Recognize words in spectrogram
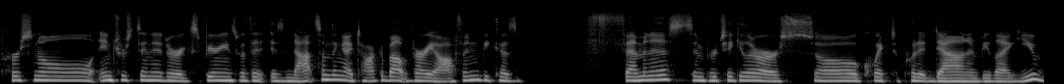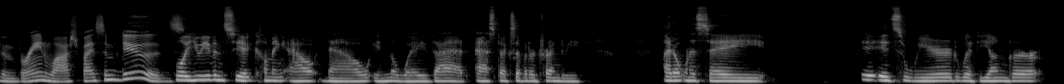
personal interest in it or experience with it is not something I talk about very often because feminists in particular are so quick to put it down and be like, you've been brainwashed by some dudes. Well, you even see it coming out now in the way that aspects of it are trying to be. I don't want to say it's weird with younger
